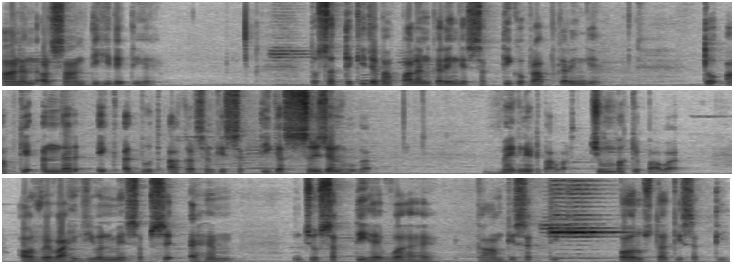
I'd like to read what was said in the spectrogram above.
आनंद और शांति ही देती है। तो सत्य की जब आप पालन करेंगे, शक्ति को प्राप्त करेंगे तो आपके अंदर एक अद्भुत आकर्षण की शक्ति का सृजन होगा। मैग्नेट पावर, चुंबक के पावर और वैवाहिक जीवन में सबसे अहम जो शक्ति है, वह है काम की शक्ति, पौरुषता की शक्ति।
